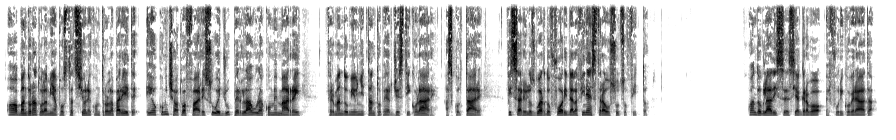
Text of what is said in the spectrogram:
ho abbandonato la mia postazione contro la parete e ho cominciato a fare su e giù per l'aula come Murray, fermandomi ogni tanto per gesticolare, ascoltare, fissare lo sguardo fuori dalla finestra o sul soffitto. Quando Gladys si aggravò e fu ricoverata,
